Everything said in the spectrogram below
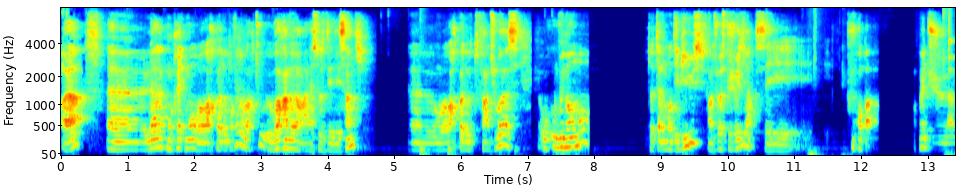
voilà. Euh, là, concrètement, on va voir quoi d'autre En fait, on va voir tout. Warhammer à la sauce des D5. Euh, on va voir quoi d'autre? Enfin, tu vois, au, au bout d'un moment, totalement débilus. Enfin, tu vois ce que je veux dire? C'est. Je comprends pas. En fait, je Ah.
